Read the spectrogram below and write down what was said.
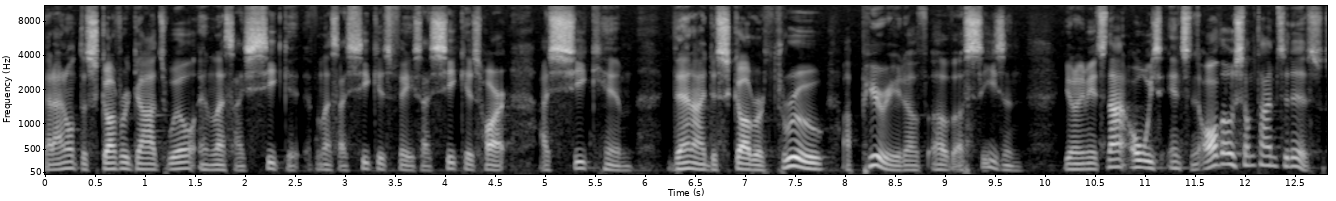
that I don't discover God's will unless I seek it, unless I seek his face, I seek his heart, I seek him then I discover through a period of, of a season. You know what I mean? It's not always instant, although sometimes it is.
